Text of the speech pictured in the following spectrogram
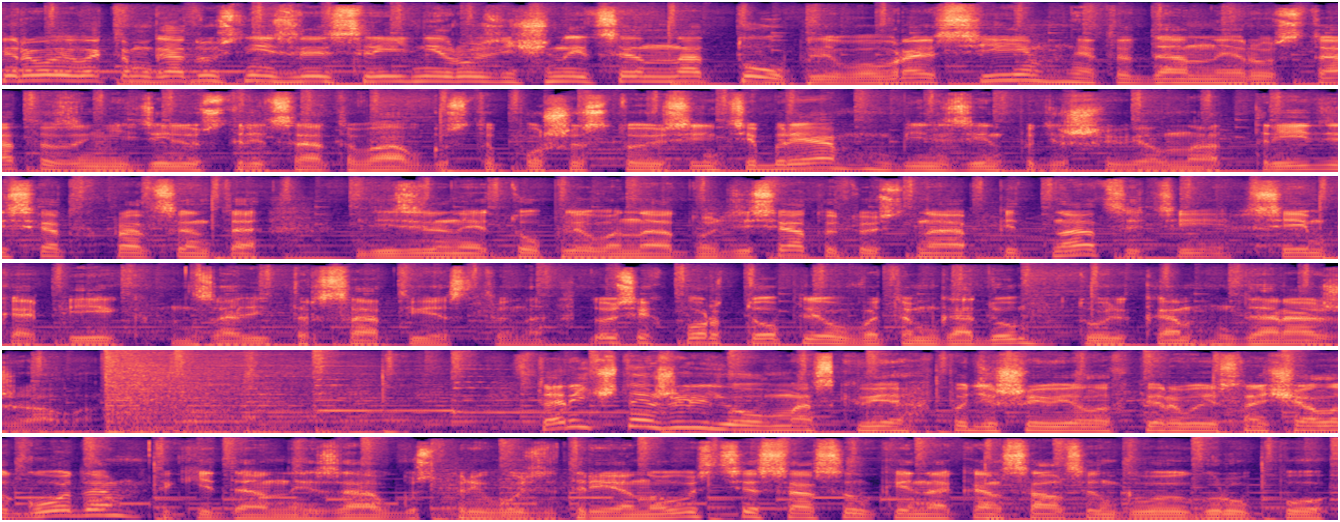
Впервые в этом году снизили средние розничные цены на топливо в России. Это данные Росстата за неделю с 30 августа по 6 сентября. Бензин подешевел на 0,3%, дизельное топливо на 1,1%, то есть на 15 и 7 копеек за литр соответственно. До сих пор топливо в этом году только дорожало. Вторичное жилье в Москве подешевело впервые с начала года. Такие данные за август приводит РИА Новости со ссылкой на консалтинговую группу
